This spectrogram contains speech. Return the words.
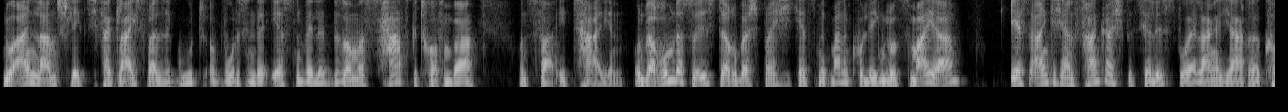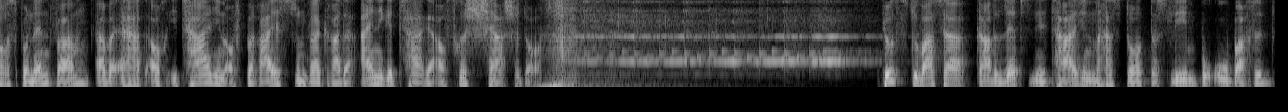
Nur ein Land schlägt sich vergleichsweise gut, obwohl es in der ersten Welle besonders hart getroffen war, und zwar Italien. Und warum das so ist, darüber spreche ich jetzt mit meinem Kollegen Lutz Meyer. Er ist eigentlich ein Frankreich-Spezialist, wo er lange Jahre Korrespondent war, aber er hat auch Italien oft bereist und war gerade einige Tage auf Recherche dort. Lutz, du warst ja gerade selbst in Italien und hast dort das Leben beobachtet.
